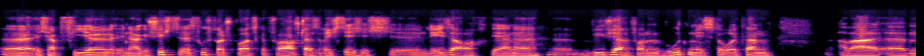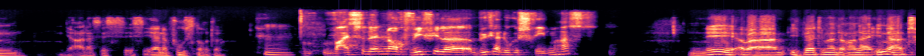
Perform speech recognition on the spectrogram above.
Äh, ich habe viel in der Geschichte des Fußballsports geforscht, das ist richtig. Ich äh, lese auch gerne äh, Bücher von guten Historikern, aber ähm, ja, das ist, ist eher eine Fußnote. Mhm. Weißt du denn noch, wie viele Bücher du geschrieben hast? Nee, aber ich werde immer daran erinnert,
